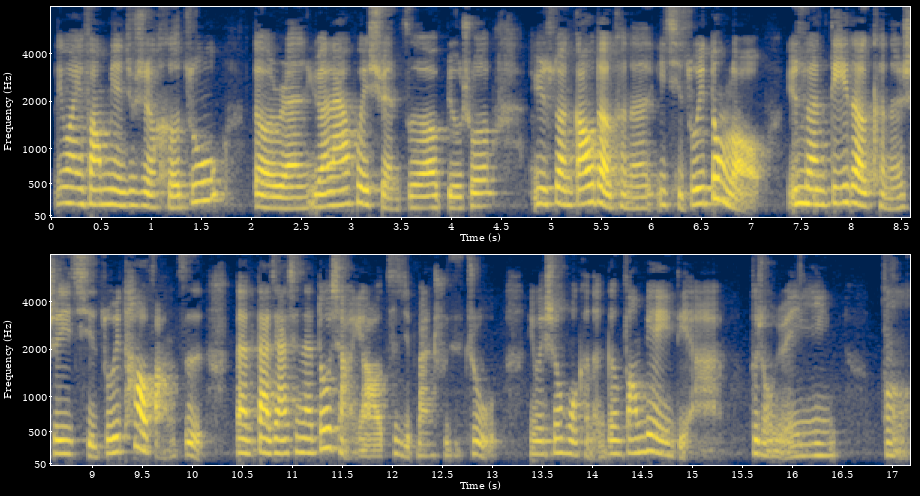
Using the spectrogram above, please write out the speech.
另外一方面就是合租的人原来会选择，比如说预算高的可能一起租一栋楼，预算低的可能是一起租一套房子，但大家现在都想要自己搬出去住，因为生活可能更方便一点啊，各种原因。嗯，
